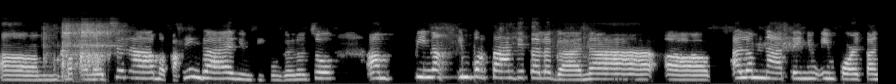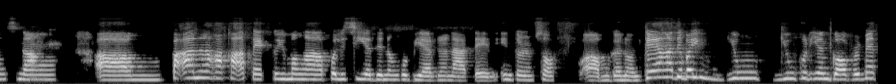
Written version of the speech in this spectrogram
um, mapanood sila, mapakinggan, yung tipong ganun. So, um, pinak-importante talaga na uh, alam natin yung importance ng um, paano nakaka-apekto yung mga polisiya din ng gobyerno natin in terms of um, ganun. Kaya nga 'di ba yung, yung yung Korean government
